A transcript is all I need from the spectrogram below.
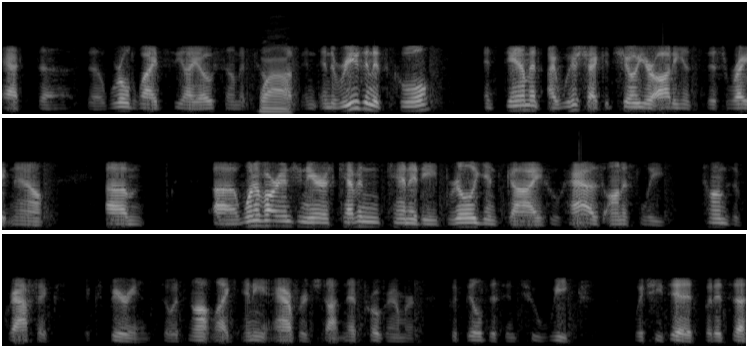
at uh, the Worldwide CIO Summit. Wow. up. And, and the reason it's cool, and damn it, I wish I could show your audience this right now. Um, uh, one of our engineers, Kevin Kennedy, brilliant guy who has honestly tons of graphics experience. So it's not like any average .NET programmer could build this in two weeks, which he did. But it's a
